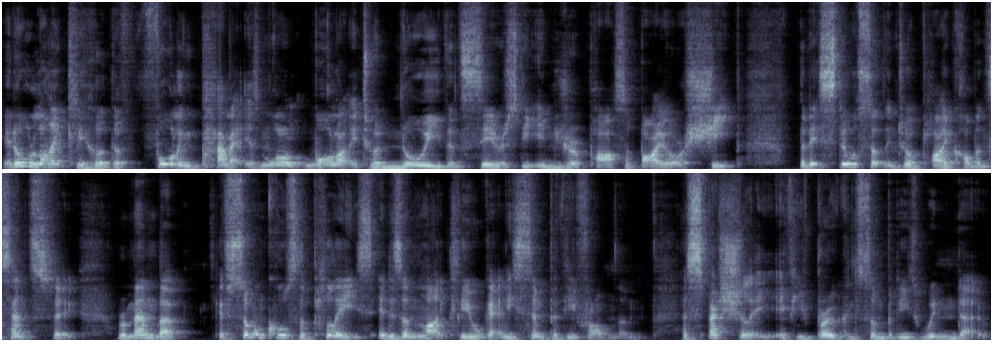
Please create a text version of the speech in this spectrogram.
in all likelihood, the falling pellet is more, more likely to annoy than seriously injure a passerby or a sheep, but it's still something to apply common sense to. Remember, if someone calls the police, it is unlikely you'll get any sympathy from them, especially if you've broken somebody's window.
